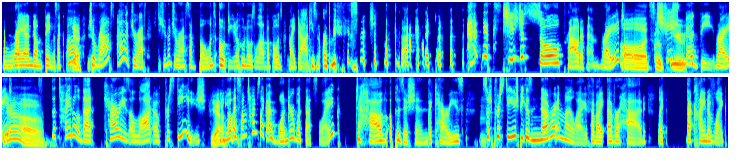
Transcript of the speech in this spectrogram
random things like, oh, Yeah, yeah. giraffes. I like giraffes. Did you know giraffes have bones? Oh, do you know who knows a lot about bones? My dad. He's an orthopedic surgeon. like that guy. She's just so proud of him, right? Oh, that's so she cute. should be, right? Yeah. The title that carries a lot of prestige Yeah. you know and sometimes like i wonder what that's like to have a position that carries Hmm. such prestige because never in my life have i ever had like that kind of like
